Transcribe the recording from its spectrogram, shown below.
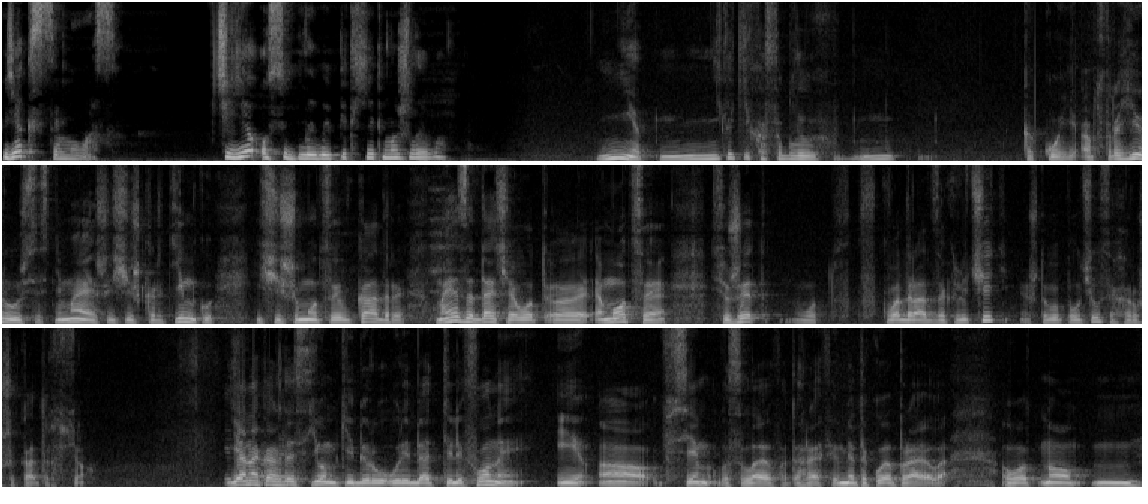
Як з цим у вас? Чи є особливий підхід, можливо? Нет, никаких особливых. Ну, какой? Абстрагируешься, снимаешь, ищешь картинку, ищешь эмоции в кадры. Моя задача вот э, эмоция, сюжет вот в квадрат заключить, чтобы получился хороший кадр. Все. Я на каждой съемке беру у ребят телефоны и э, всем высылаю фотографии. У меня такое правило. Вот, но м-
